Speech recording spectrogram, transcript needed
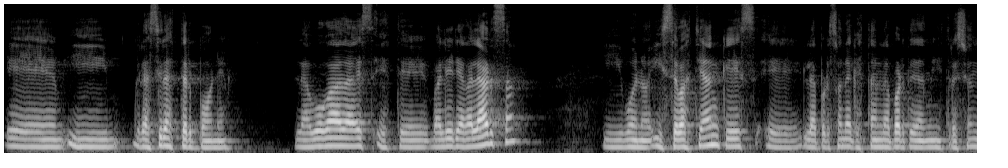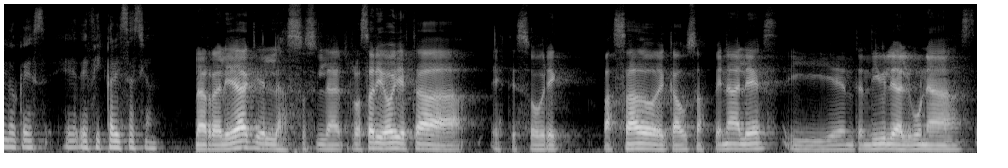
eh, y Graciela Esterpone. La abogada es este, Valeria Galarza y, bueno, y Sebastián, que es eh, la persona que está en la parte de administración, lo que es de fiscalización. La realidad que la, Rosario hoy está este, sobrepasado de causas penales y es entendible algunas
